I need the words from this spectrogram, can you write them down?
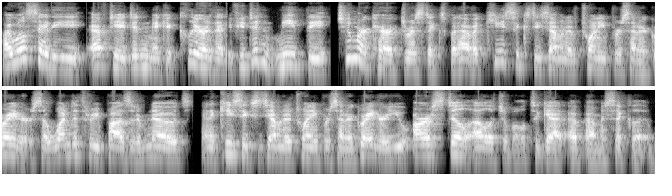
I will say the FDA didn't make it clear that if you didn't meet the tumor characteristics but have a Ki67 of 20% or greater, so one to three positive nodes and a Ki67 of 20% or greater, you are still eligible to get a abemaciclib.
